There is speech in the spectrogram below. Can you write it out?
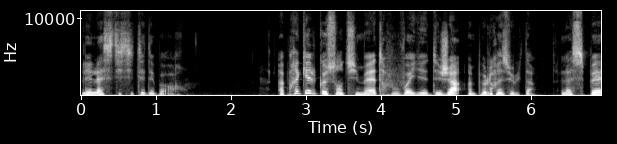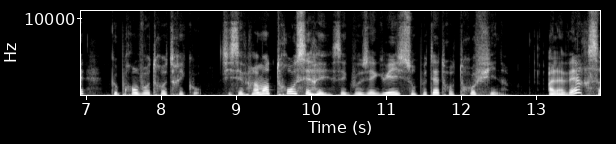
l'élasticité des bords. Après quelques centimètres, vous voyez déjà un peu le résultat, l'aspect que prend votre tricot. Si c'est vraiment trop serré, c'est que vos aiguilles sont peut-être trop fines. A l'inverse,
